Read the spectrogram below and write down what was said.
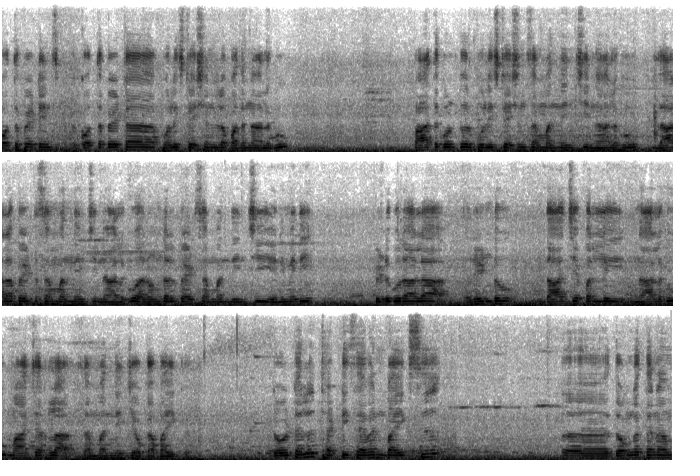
కొత్తపేట కొత్తపేట పోలీస్ స్టేషన్లో పద్నాలుగు. పాత గుంటూరు పోలీస్ స్టేషన్ సంబంధించి నాలుగు లాలాపేట సంబంధించి నాలుగు అరుండల్పేట సంబంధించి ఎనిమిది పిడుగురాల రెండు దాచేపల్లి నాలుగు మాచర్ల సంబంధించి ఒక bike. Total thirty seven bikes దొంగతనం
